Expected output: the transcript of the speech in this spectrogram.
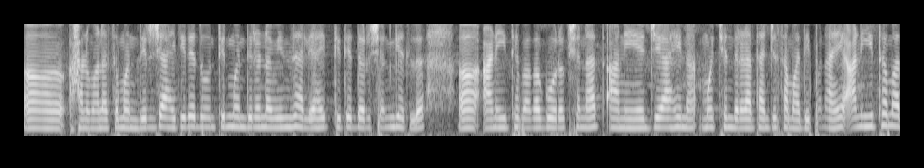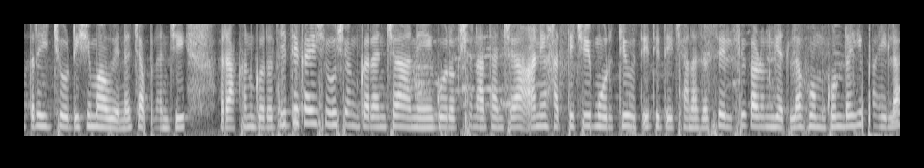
हनुमानाचं मंदिर जे आहे तिथे दोन तीन मंदिरं नवीन झाली आहेत. तिथे दर्शन घेतलं. आणि इथे बघा गोरक्षनाथ आणि जे आहे ना मच्छिंद्रनाथांची समाधी पण आहे. आणि इथं मात्र ही छोटीशी माऊ आहे ना चपलांची राखण करत इथे काही शिवशंकरांच्या आणि गोरक्षनाथांच्या आणि हत्तीची मूर्ती होती. तिथे छान असं सेल्फी काढून घेतला. होमकुंडही पाहिला.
